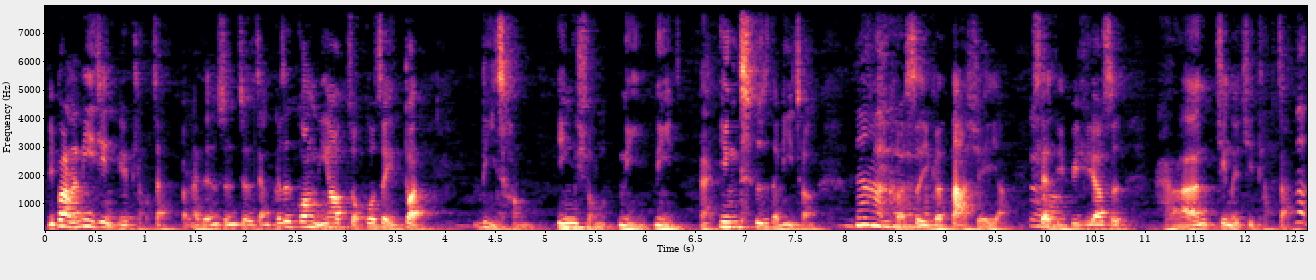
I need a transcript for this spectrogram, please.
你帮了逆境，也挑战。本来人生就是这样，可是光你要走过这一段历程，英雄，你你哎，英痴的历程。那可是一个大学养，所以你必须要是很经得去挑战。那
